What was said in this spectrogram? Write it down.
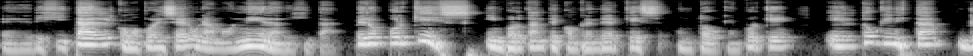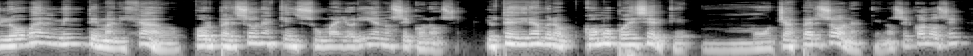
eh, digital como puede ser una moneda digital. Pero ¿por qué es importante comprender qué es un token? Porque el token está globalmente manejado por personas que en su mayoría no se conocen. Y ustedes dirán, pero ¿cómo puede ser que muchas personas que no se conocen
